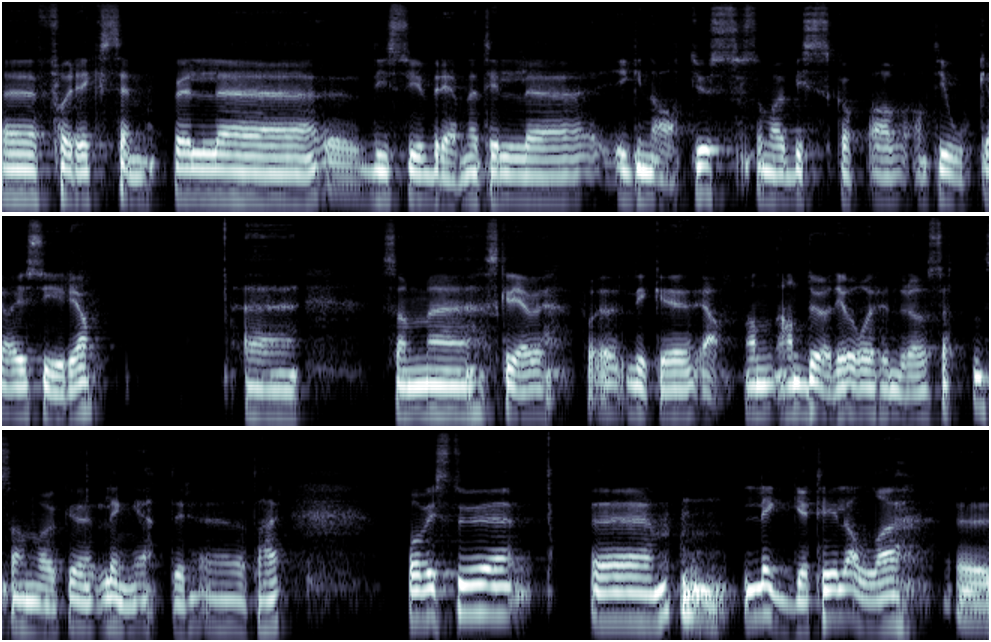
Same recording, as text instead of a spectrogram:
Uh, F.eks. de syv brevene til Ignatius, som var biskop av Antiokia i Syria. Som eh, skrev like Ja, han, han, døde i år 117, så han var jo ikke lenge etter dette her. Og hvis du legger til alle uh,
